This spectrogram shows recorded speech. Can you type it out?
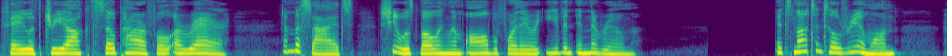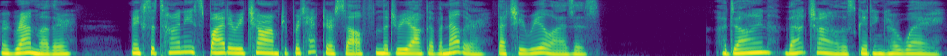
Fey with Driocht so powerful are rare, and besides, she was lulling them all before they were even in the room. It's not until Riamon, her grandmother, makes a tiny spidery charm to protect herself from the Driocht of another that she realizes. Adine, that child is getting her way.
